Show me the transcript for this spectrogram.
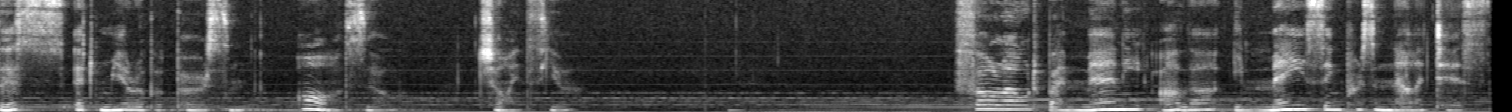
this admirable person also joins you. Followed by many other amazing personalities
